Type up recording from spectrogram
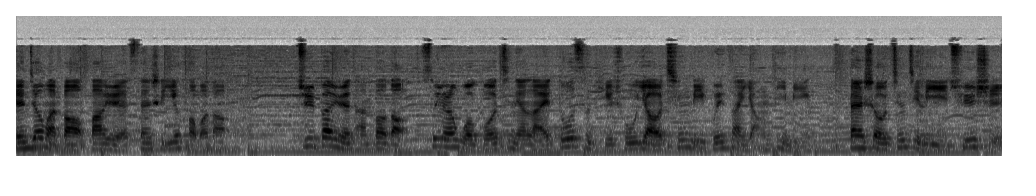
钱江晚报八月三十一号报道，据半月谈报道，虽然我国近年来多次提出要清理规范洋地名，但受经济利益驱使、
